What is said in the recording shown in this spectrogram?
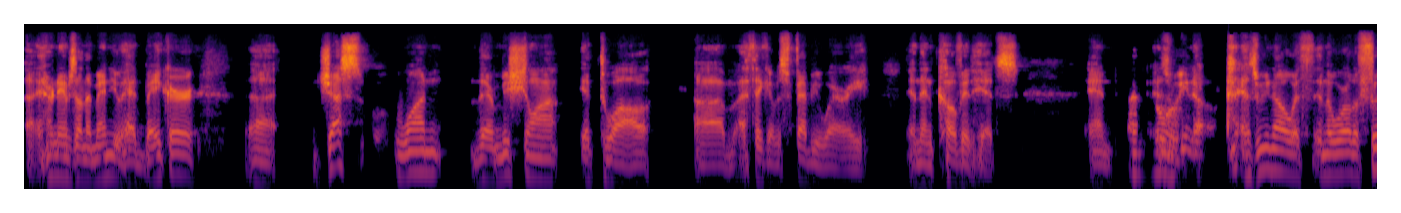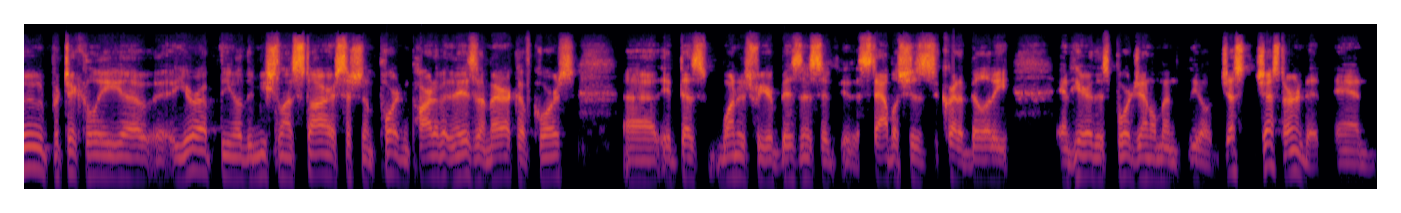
uh, her name's on the menu, had baker, uh, just won their Michelin Etoile. Um, I think it was February, and then COVID hits And as we know, as we know, with in the world of food, particularly uh, Europe, you know, the Michelin star is such an important part of it. And it is in America, of course. Uh, it does wonders for your business. It, it, establishes credibility. And here, this poor gentleman, you know, just just earned it, and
